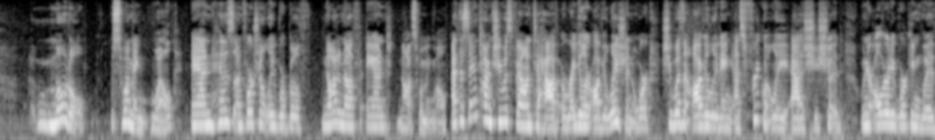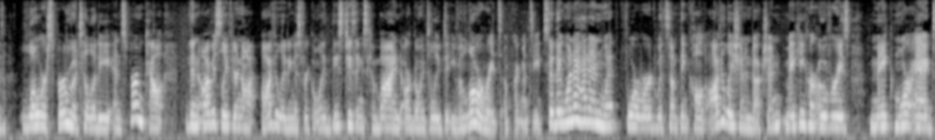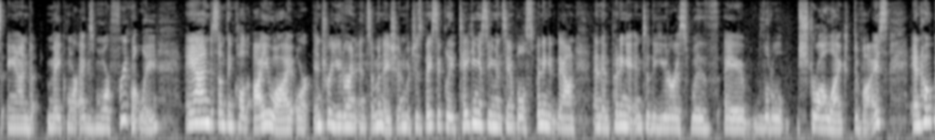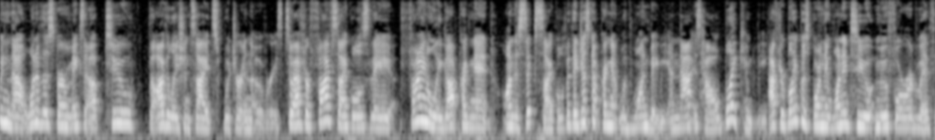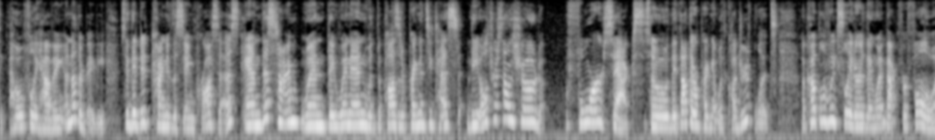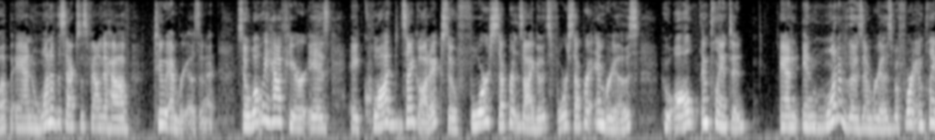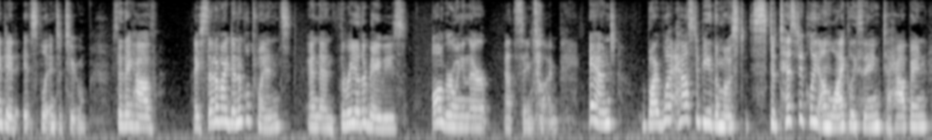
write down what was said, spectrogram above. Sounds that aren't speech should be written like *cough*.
motile, swimming well. And his, unfortunately, were both not enough and not swimming well. At the same time, she was found to have irregular ovulation, or she wasn't ovulating as frequently as she should. When you're already working with lower sperm motility and sperm count, then obviously if you're not ovulating as frequently, these two things combined are going to lead to even lower rates of pregnancy. So they went ahead and went forward with something called ovulation induction, making her ovaries make more eggs and make more eggs more frequently and something called IUI or intrauterine insemination, which is basically taking a semen sample, spinning it down, and then putting it into the uterus with a little straw like device, and hoping that one of the sperm makes it up to the ovulation sites, which are in the ovaries. So after five cycles, they finally got pregnant on the sixth cycle, but they just got pregnant with one baby, and that is how Blake came to be. After Blake was born, they wanted to move forward with hopefully having another baby. So they did kind of the same process. And this time, when they went in with the positive pregnancy test, the ultrasound showed four sacs. So they thought they were pregnant with quadruplets. A couple of weeks later, they went back for follow up, and one of the sacs was found to have two embryos in it. So what we have here is a quad zygotic, so four separate zygotes, four separate embryos who all implanted. And in one of those embryos, before it implanted, it split into two. So they have a set of identical twins and then three other babies all growing in there at the same time. And by what has to be the most statistically unlikely thing to happen,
